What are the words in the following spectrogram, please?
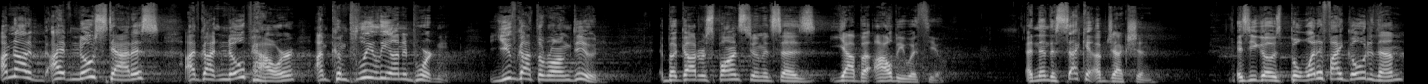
I'm not, I have no status. I've got no power. I'm completely unimportant. You've got the wrong dude. But God responds to him and says, Yeah, but I'll be with you. And then the second objection is he goes, But what if I go to them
